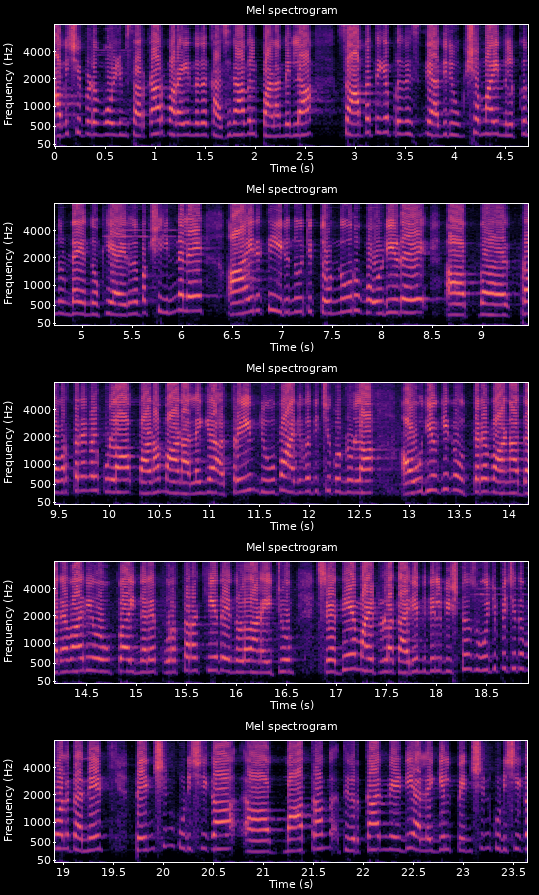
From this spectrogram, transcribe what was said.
ആവശ്യപ്പെടുമ്പോഴും സർക്കാർ പറയുന്നത് ഖജനാവിൽ പണമില്ല സാമ്പത്തിക പ്രതിസന്ധി അതിരൂക്ഷമായി നിൽക്കുന്നുണ്ട് എന്നൊക്കെയായിരുന്നു. പക്ഷെ ഇന്നലെ ആയിരത്തി ഇരുന്നൂറ്റി തൊണ്ണൂറ് കോടിയുടെ പ്രവർത്തനങ്ങൾക്കുള്ള പണമാണ് അല്ലെങ്കിൽ അത്രയും രൂപ അനുവദിച്ചുകൊണ്ടുള്ള ഔദ്യോഗിക ഉത്തരവാണ് ധനകാര്യ വകുപ്പ് ഇന്നലെ പുറത്തിറക്കിയത് എന്നുള്ളതാണ് ഏറ്റവും ശ്രദ്ധേയമായിട്ടുള്ള കാര്യം. ഇതിൽ വിഷ്ണു സൂചിപ്പിച്ചതുപോലെ തന്നെ പെൻഷൻ കുടിശ്ശിക മാത്രം തീർക്കാൻ വേണ്ടി അല്ലെങ്കിൽ പെൻഷൻ കുടിശ്ശിക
